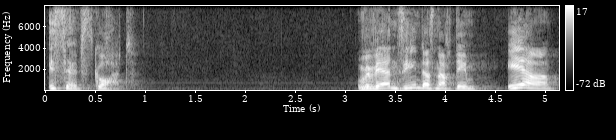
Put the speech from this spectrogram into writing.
ist selbst Gott. Und wir werden sehen, dass nachdem er,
